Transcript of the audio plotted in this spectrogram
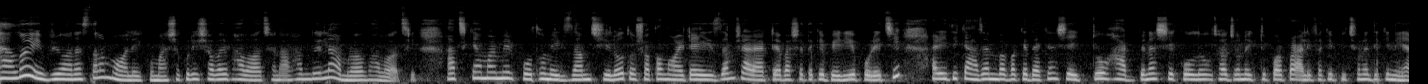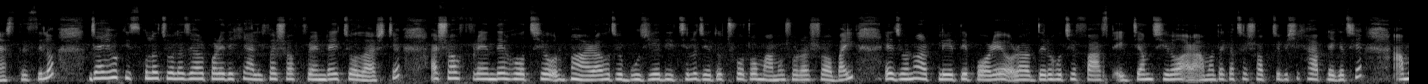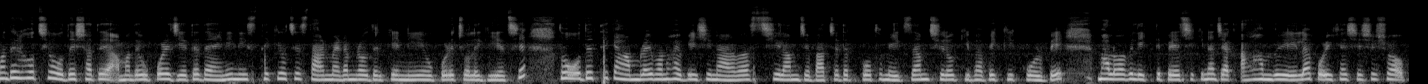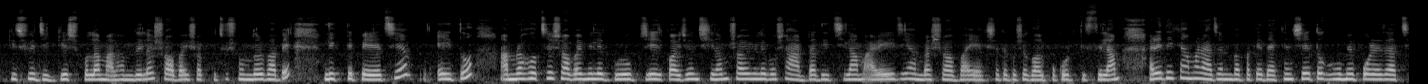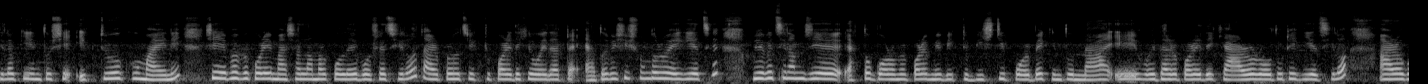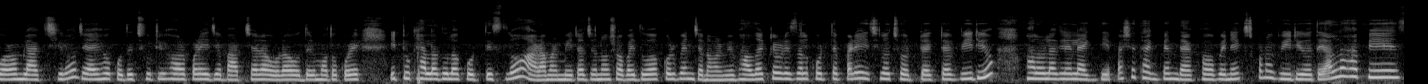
Hello everyone, আসসালামু আলাইকুম। আশা করি সবাই ভালো আছেন। আলহামদুলিল্লাহ, আমরাও ভালো আছি। আজকে আমার মেয়ের প্রথম এক্সাম ছিল, তো সকাল নয়টায় এক্সাম সাড়ে আটটায় বাসা থেকে বেরিয়ে পড়েছি। আর এদিকে আজান বাবাকে দেখেন, সে একটু হাঁটবে না, সে কোলে ওঠার জন্য একটু পরপর আলিফাকে পিছনের দিকে নিয়ে আসতেছিল। যাই হোক, স্কুলে চলে যাওয়ার পরে দেখি আলিফার সব ফ্রেন্ডরাই চলে আসছে। আর সব ফ্রেন্ডদের হচ্ছে, ওর মারা হচ্ছে বুঝিয়ে দিচ্ছিল, যেহেতু ছোট মানুষ ওরা সবাই। এজন্য আর প্লেতে পড়ে ওরা ওদের হচ্ছে ফার্স্ট এক্সাম ছিল। আর আমাদের কাছে সবচেয়ে বেশি খারাপ লেগেছে, আমাদের হচ্ছে ওদের সাথে, আমাদের উপরে যেতে দেয়নি। নিচ থেকে হচ্ছে স্যার ম্যাডামরা ওদেরকে নিয়ে উপরে চলে গিয়েছে। তো ওদের থেকে আমরাই মনে হয় বেশি নার্ভাস ছিলাম যে বাচ্চাদের প্রথম এক্সাম ছিল, কীভাবে কি করবে, ভালোভাবে লিখতে পেরেছে কিনা। যাক, আলহামদুলিল্লাহ পরীক্ষা শেষে সব কিছুই জিজ্ঞেস করলাম, আলহামদুলিল্লাহ, সবাই সব কিছু সুন্দরভাবে লিখতে পেরেছে। এই তো, আমরা হচ্ছে সবাই মিলে গ্রুপ যে কয়জন ছিলাম, সবাই মিলে বসে আড্ডা দিচ্ছিলাম। আর এই যে আমরা সবাই একসাথে বসে গল্প করতেছিলাম। আর এদিকে আমার আজান বাবাকে দেখেন, সে তো ঘুমে পড়ে যাচ্ছিল, কিন্তু সে একটুও ঘুমায়নি। সে এভাবে করেই মাসাল্লাহ আমার কোলে বসেছিল। তারপর হচ্ছে একটু পরে দেখি ওয়েদারটা এত বেশি সুন্দর হয়ে গিয়েছে। ভেবেছিলাম যে এত গরমের পরে মেবি একটু বৃষ্টি পড়বে, কিন্তু না, এই ওয়েদারের পরে দেখি আরও রোদ উঠে গিয়েছিল আরও গরম লাগছিল। যাই হোক, ওদের ছুটি হওয়ার পরে এই যে বাচ্চারা, ওরা ওদের মতো করে একটু খেলাধুলা করতেছিল। আর আমার মেয়েটার জন্য সবাই দোয়া করবেন যেন আমার মেয়ে ভালো একটা রেজাল্ট করতে পারে। এই ছিল ছোট্ট একটা ভিডিও ভালো লাগলে লাইক দিয়ে পাশে থাকবেন। দেখা হবে নেক্সট কোনো ভিডিওতে আল্লাহ হাফিজ!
